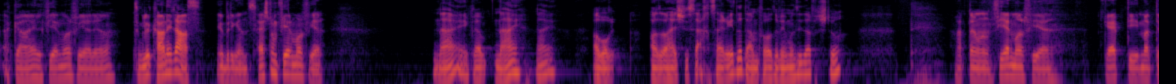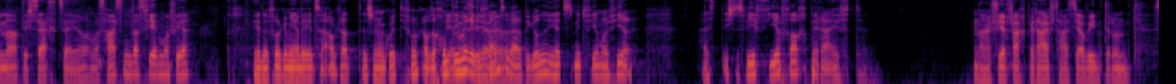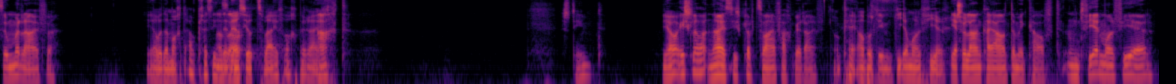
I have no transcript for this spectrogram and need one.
Ah, geil, 4x4, ja. Zum Glück habe ich das, übrigens. Hast du ein 4x4? Nein, ich glaube, nein, nein. Aber also hast du 16 Räderdämpfer oder wie muss ich das verstehen? Warte mal, 4x4. Gibt die mathematisch 16, ja. Was heißt denn das 4x4? Ja, da frage ich mich aber jetzt auch gerade, das ist eine gute Frage. Aber da kommt 4x4, immer in der ja. Fernsehwerbung, oder? Jetzt mit 4x4. Heißt, ist das wie vierfach bereift? Nein, vierfach bereift heißt ja Winter- und Sommerreifen. Ja, aber das macht auch keinen Sinn, Also- dann wäre es ja zweifach bereift. Acht. Stimmt. Ja, ist glaube Nein, es ist glaube zweifach bereift. Okay, aber Stimmt. 4x4. Ich habe schon lange kein Auto mehr gekauft. Und 4x4.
